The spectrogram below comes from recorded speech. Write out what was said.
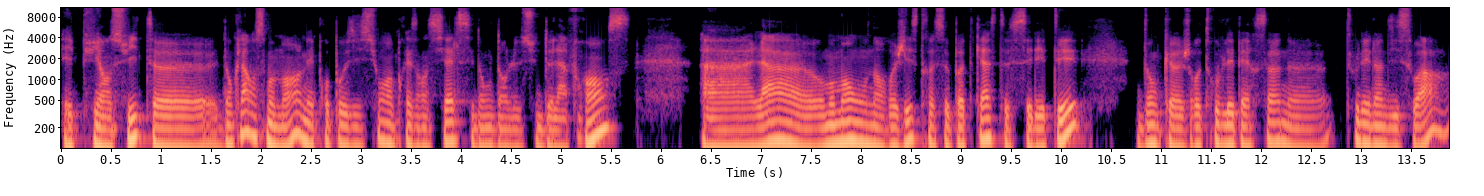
Et puis ensuite, donc là en ce moment, mes propositions en présentiel, c'est donc dans le sud de la France. là, au moment où on enregistre ce podcast, c'est l'été. Donc, je retrouve les personnes tous les lundis soirs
